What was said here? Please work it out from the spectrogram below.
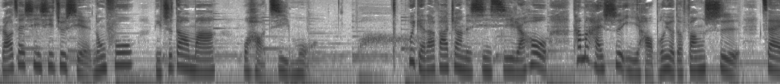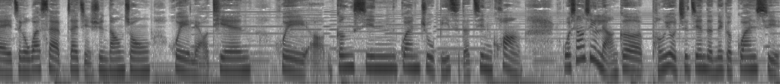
然后在信息就写农夫，你知道吗？我好寂寞。哇，会给他发这样的信息，然后他们还是以好朋友的方式，在这个 WhatsApp 在简讯当中会聊天，会呃更新关注彼此的近况。我相信两个朋友之间的那个关系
